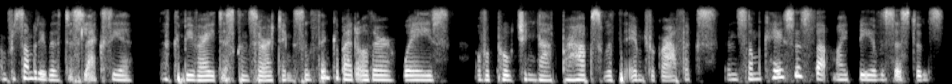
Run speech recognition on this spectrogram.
And for somebody with dyslexia, that can be very disconcerting. So think about other ways of approaching that, perhaps with infographics. In some cases, that might be of assistance.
